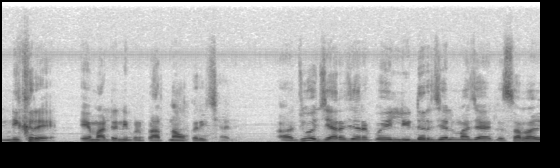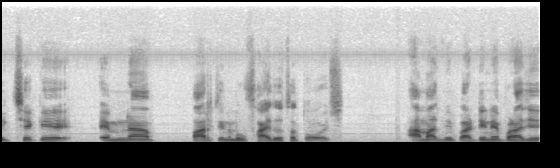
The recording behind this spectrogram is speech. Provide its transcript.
નિખરે એ માટેની પણ પ્રાર્થનાઓ કરી છે આજે. જુઓ, જ્યારે જ્યારે કોઈ લીડર જેલમાં જાય એટલે સ્વાભાવિક છે કે એમના પાર્ટીને બહુ ફાયદો થતો હોય છે. આમ આદમી પાર્ટીને પણ આજે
